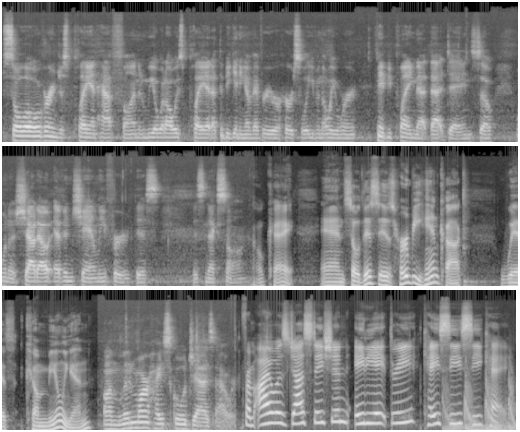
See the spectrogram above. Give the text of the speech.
solo over and just play and have fun. And we would always play it at the beginning of every rehearsal, even though we weren't maybe playing that that day. And so I want to shout out Evan Shanley for this this next song. Okay. And so this is Herbie Hancock with Chameleon on Linn-Mar High School Jazz Hour from Iowa's Jazz Station 88.3 KCCK.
